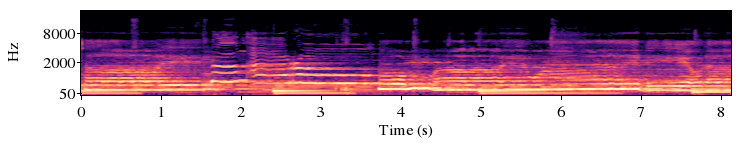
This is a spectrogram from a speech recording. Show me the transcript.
ใจดึงอารมณ์สมมาลายไว้เดียวดาย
